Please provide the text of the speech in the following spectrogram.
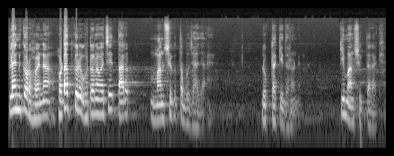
প্ল্যান কর হয় না। হঠাৎ করে ঘটনা হয়েছে, তার মানসিকতা বোঝা যায়। লোকটা কী ধরনের? কি মানসিকতা রাখে?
